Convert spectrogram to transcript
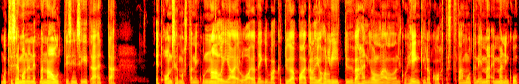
Mutta se semmoinen, että mä nauttisin siitä, että, että on semmoista niin kuin naljailua jotenkin vaikka työpaikalla, johon liittyy vähän jollain lailla niin kuin henkilökohtaista tai muuta, niin en mä, en mä, niin kuin,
